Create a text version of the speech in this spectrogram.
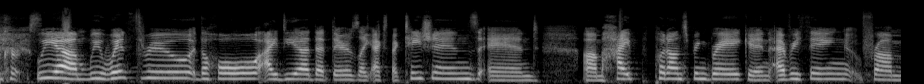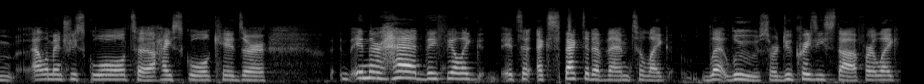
the curse. we um we went through the whole idea that there's like expectations and um, hype put on spring break, and everything from elementary school to high school. Kids are in their head they feel like it's expected of them to like let loose or do crazy stuff or like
